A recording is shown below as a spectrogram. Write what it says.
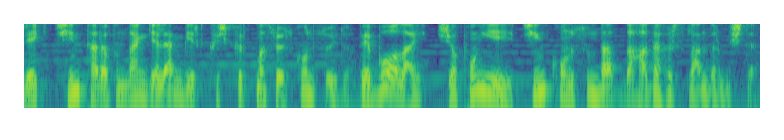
direkt Çin tarafından gelen bir kışkırtma söz konusuydu ve bu olay Japonya'yı Çin konusunda daha da hırslandırmıştı.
